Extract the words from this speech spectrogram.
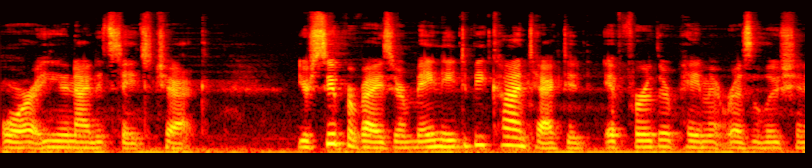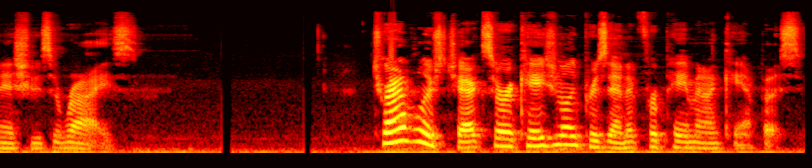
or a United States check. Your supervisor may need to be contacted if further payment resolution issues arise. Traveler's checks are occasionally presented for payment on campus.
